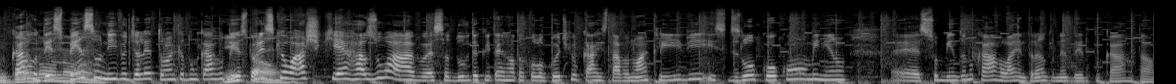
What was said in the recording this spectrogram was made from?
Um Então, carro não- desse, não- pensa o nível de eletrônica de um carro desse. Por Então. isso que eu acho que é razoável essa dúvida que o internauta colocou de que o carro estava no aclive e se deslocou com o menino é, subindo no carro lá, entrando né, dentro do carro e tal.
